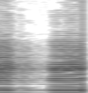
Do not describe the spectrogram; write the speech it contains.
Mm-hmm.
